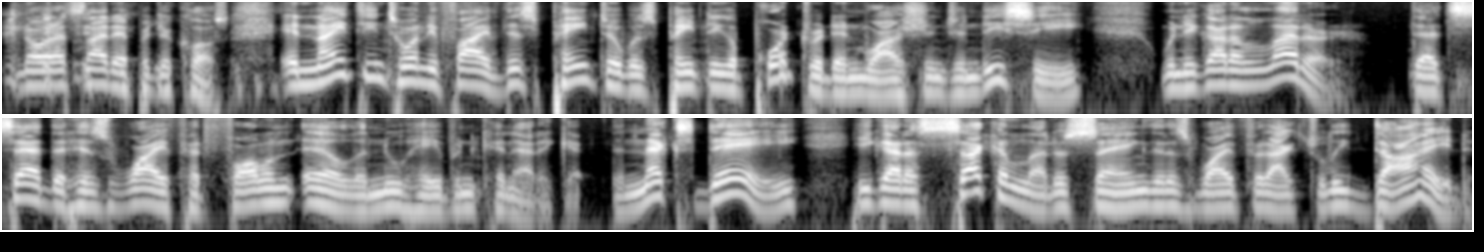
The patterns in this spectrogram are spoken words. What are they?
no, that's not it, but you're close. In 1925, this painter was painting a portrait in Washington, D.C., when he got a letter that said that his wife had fallen ill in New Haven, Connecticut. The next day, he got a second letter saying that his wife had actually died.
